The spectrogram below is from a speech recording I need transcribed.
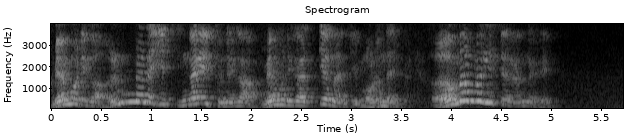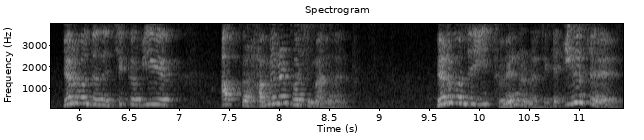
메모리가 얼마나 이 인간의 두뇌가 메모리가 뛰어난지 모른다 이 말이야. 어마어마하게 뛰어난 거예요. 여러분들은 지금 이 앞을 화면을 보시면은 여러분들 이 두뇌는 어떻게 이것을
